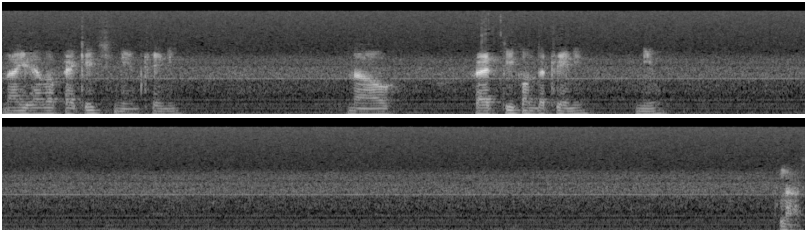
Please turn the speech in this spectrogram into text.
Now you have a package named training now right click on the training new. Class.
